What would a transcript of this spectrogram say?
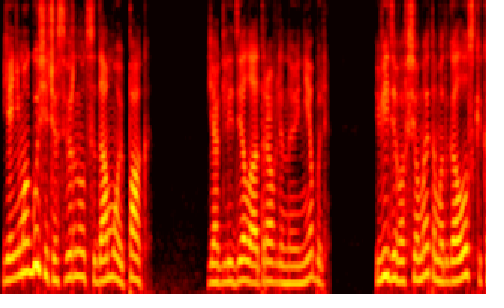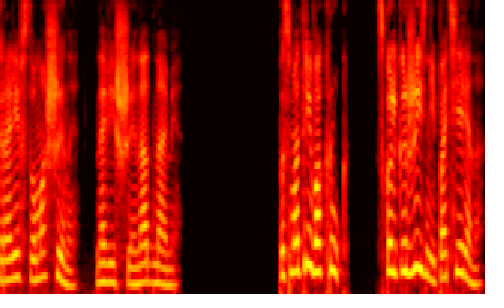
Я не могу сейчас вернуться домой, Пак. Я глядела отравленную небыль, видя во всем этом отголоски королевства машины, нависшие над нами. Посмотри вокруг, сколько жизней потеряно.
